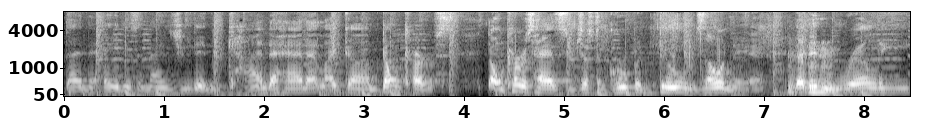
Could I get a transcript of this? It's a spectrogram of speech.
that in the 80s and 90s you didn't kind of have that. Like, um, Don't Curse. Don't Curse has just a group of dudes on there that didn't really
